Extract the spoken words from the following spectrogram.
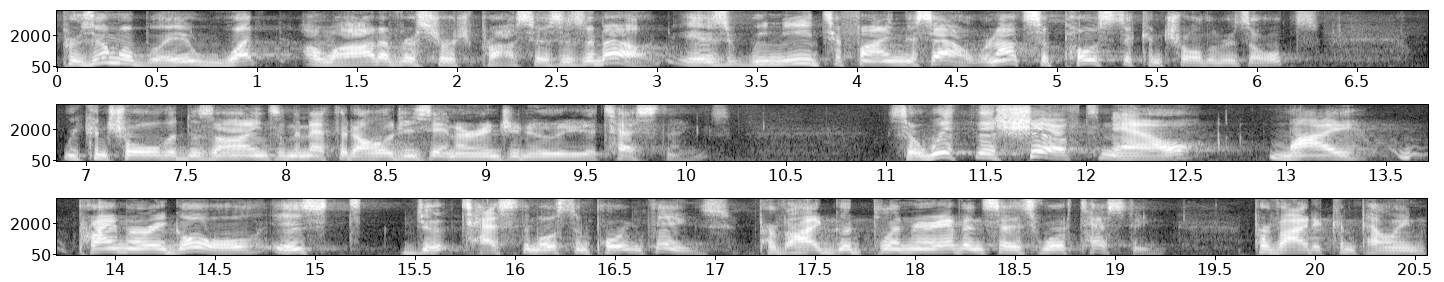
presumably what a lot of research process is about, is we need to find this out. We're not supposed to control the results. We control the designs and the methodologies and our ingenuity to test things. So with this shift now, my primary goal is to test the most important things. Provide good preliminary evidence that it's worth testing. Provide a compelling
